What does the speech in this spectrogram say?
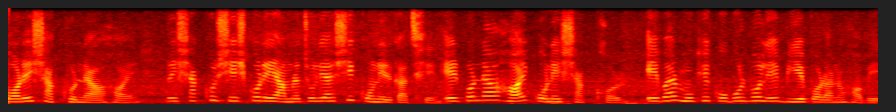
বরের স্বাক্ষর নেওয়া হয়। এই স্বাক্ষর শেষ করে আমরা চলে আসি কনের কাছে। এরপর নেওয়া হয় কনের স্বাক্ষর। এবার মুখে কবুল বলে বিয়ে পড়ানো হবে।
